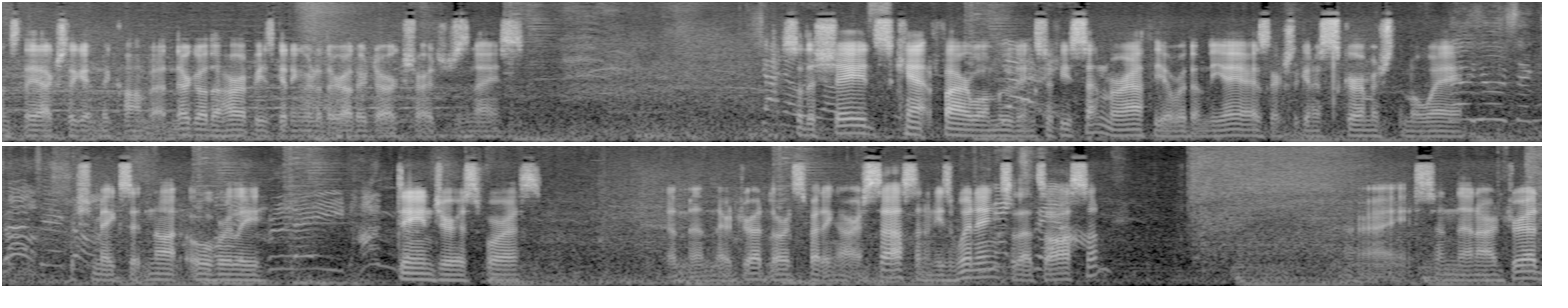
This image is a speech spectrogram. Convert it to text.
once they actually get into combat. And there go the Harpies getting rid of their other Dark Shards, which is nice. So the Shades can't fire while moving, so if you send Morathi over them, the AI is actually going to skirmish them away, which makes it not overly dangerous for us. And then their Dreadlord's fighting our Assassin, and he's winning, so that's awesome. Alright, and then our Dread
